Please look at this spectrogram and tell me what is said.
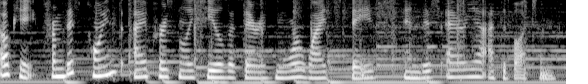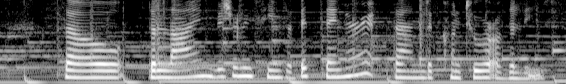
Okay, from this point I personally feel that there is more white space in this area at the bottom. So the line visually seems a bit thinner than the contour of the leaves.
